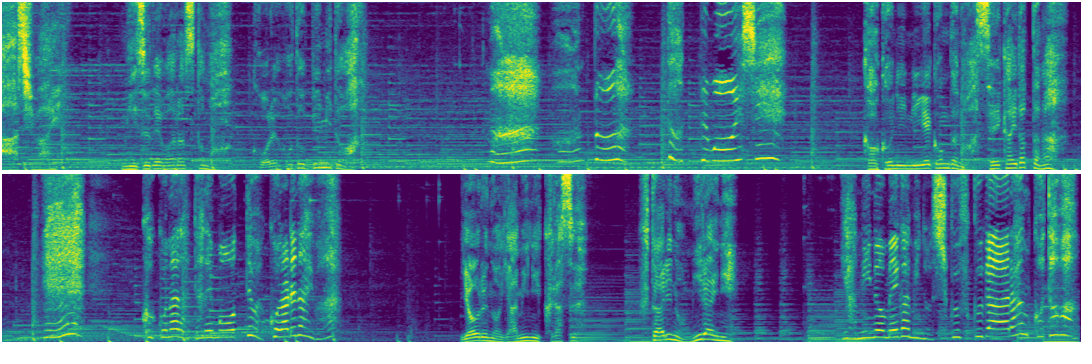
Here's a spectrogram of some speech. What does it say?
澄んだ味わい。水で割らずともこれほど美味とは。ほんととっても美味しい。ここに逃げ込んだのは正解だったな。ええここなら誰も追っては来られないわ。夜の闇に暮らす二人の未来に。闇の女神の祝福があらんことは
